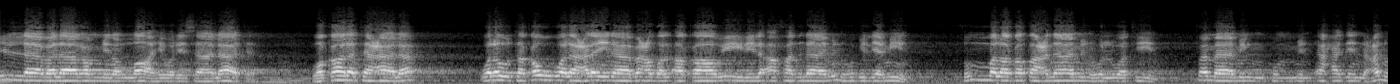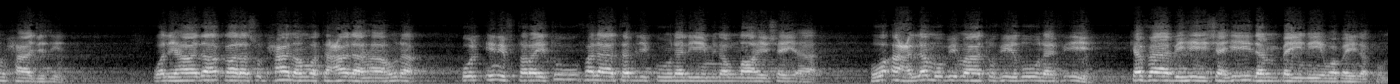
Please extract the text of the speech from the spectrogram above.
إلا بلاغا من الله ورسالاته. وقال تعالى ولو تقول علينا بعض الأقاويل لأخذنا منه باليمين ثم لقطعنا منه الوتين. فما منكم من أحد عنه حاجزين. ولهذا قال سبحانه وتعالى ها هنا قل إن افتريته فلا تملكون لي من الله شيئا. هو أعلم بما تفيضون فيه كفى به شهيدا بيني وبينكم.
